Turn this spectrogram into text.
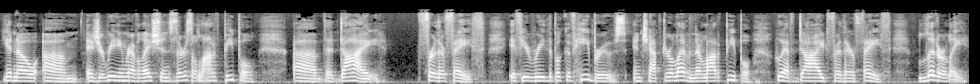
You know, um, as you're reading Revelations, there's a lot of people uh, that die for their faith. If you read the book of Hebrews in chapter 11, there are a lot of people who have died for their faith, literally.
